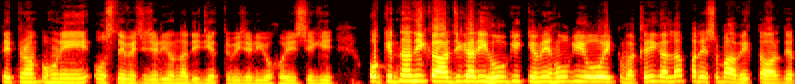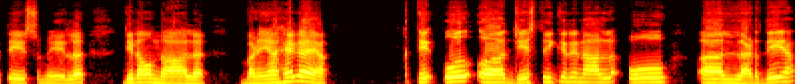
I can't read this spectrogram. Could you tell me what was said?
ਤੇ ਟਰੰਪ ਹੁਣੀ ਉਸ ਦੇ ਵਿੱਚ ਜਿਹੜੀ ਉਹਨਾਂ ਦੀ ਜਿੱਤ ਵੀ ਜਿਹੜੀ ਉਹ ਹੋਈ ਸੀਗੀ ਉਹ ਕਿੰਨਾ ਦੀ ਕਾਰਜਕਾਰੀ ਹੋਊਗੀ ਕਿਵੇਂ ਹੋਊਗੀ ਉਹ ਇੱਕ ਵੱਖਰੀ ਗੱਲ ਆ ਪਰ ਇਹ ਸੁਭਾਵਿਕ ਤੌਰ ਦੇ ਉੱਤੇ ਇਸ ਮੇਲ ਜਿਹੜਾ ਉਹ ਨਾਲ ਬਣਿਆ ਹੈਗਾ ਆ। ਤੇ ਉਹ ਅਹ, ਜਿਸ ਤਰੀਕੇ ਦੇ ਨਾਲ ਉਹ ਅਹ, ਲੜਦੇ ਆ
